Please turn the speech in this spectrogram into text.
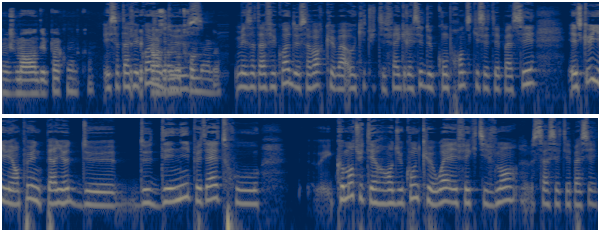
Donc je m'en rendais pas compte quoi. Et ça t'a fait quoi genre de... Mais ça t'a fait quoi de savoir que bah ok tu t'es fait agresser, de comprendre ce qui s'était passé? Est-ce qu'il y a eu un peu une période de, de déni peut-être ou comment tu t'es rendu compte que, ouais, effectivement, ça s'était passé?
